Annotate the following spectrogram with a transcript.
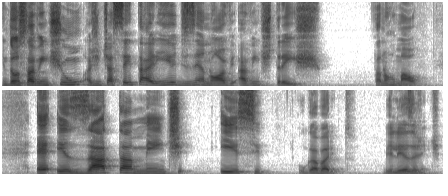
Então, se está 21, a gente aceitaria 19 a 23. Tá normal. É exatamente esse o gabarito. Beleza, gente?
